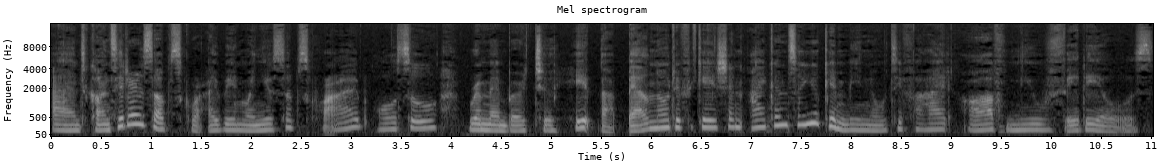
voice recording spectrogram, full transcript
And consider subscribing. When you subscribe also remember to hit that bell notification icon so you can be notified of new videos.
